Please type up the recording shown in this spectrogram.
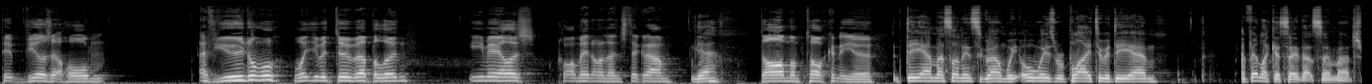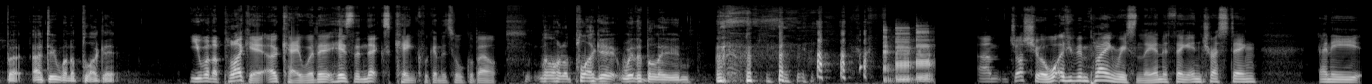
people viewers at home, if you know what you would do with a balloon, email us, comment on Instagram. yeah. Dom, I'm talking to you. DM us on Instagram. We always reply to a DM. I feel like I say that so much, but I do want to plug it. You want to plug it? Okay. Well, then here's the next kink we're going to talk about. I want to plug it with a balloon. Um, Joshua, what have you been playing recently? Anything interesting? Any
